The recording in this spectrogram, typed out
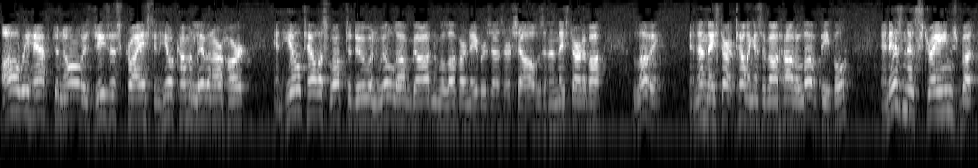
all we have to know is Jesus Christ, and He'll come and live in our heart, and He'll tell us what to do, and we'll love God and we'll love our neighbors as ourselves. And then they start about loving, and then they start telling us about how to love people. And isn't it strange, but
